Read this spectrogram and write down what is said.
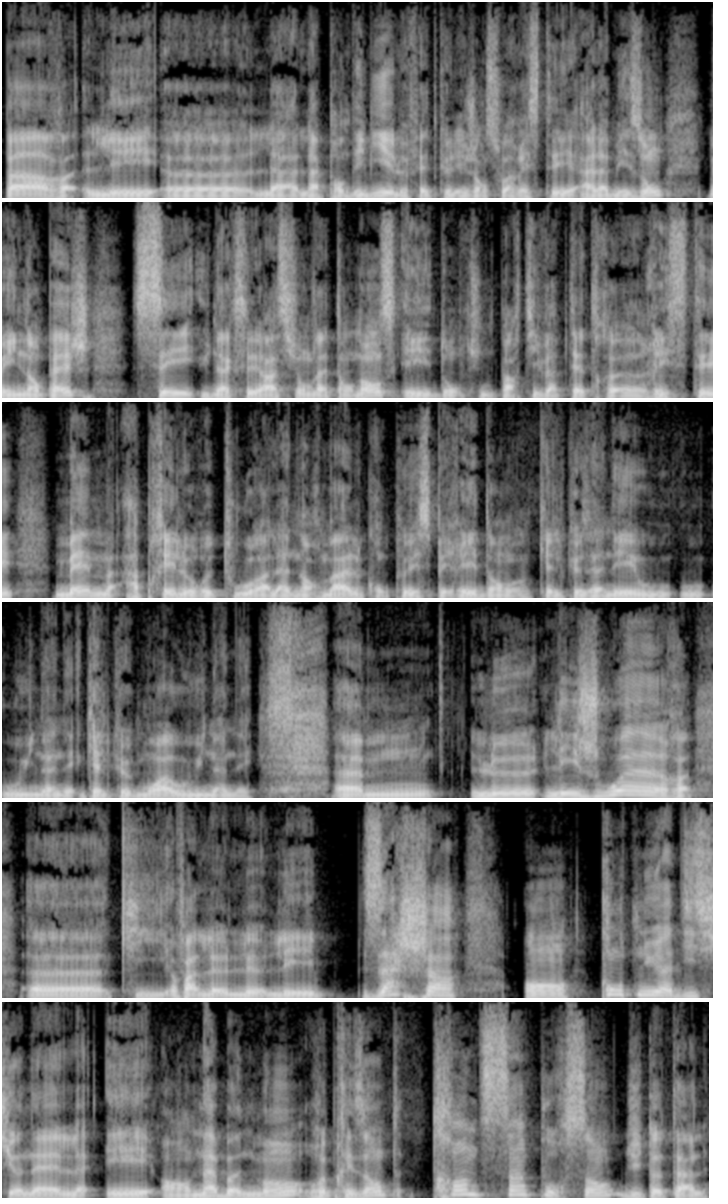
par euh, la, pandémie et le fait que les gens soient restés à la maison. Mais il n'empêche, c'est une accélération de la tendance et dont une partie va peut-être rester même après le retour à la normale qu'on peut espérer dans quelques années ou ou une année, quelques mois ou une année. Euh, le, les joueurs euh, qui, enfin, les achats en contenu additionnel et en abonnement représentent 35% du total.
